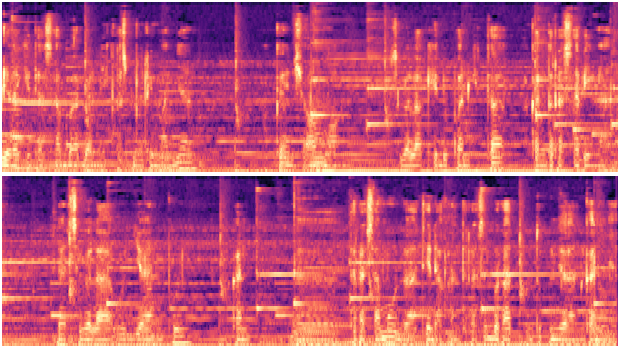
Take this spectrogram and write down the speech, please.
Bila kita sabar dan ikhlas menerimanya, maka insya Allah segala kehidupan kita akan terasa ringan dan segala ujian pun akan e, terasa mudah, tidak akan terasa berat untuk menjalankannya.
